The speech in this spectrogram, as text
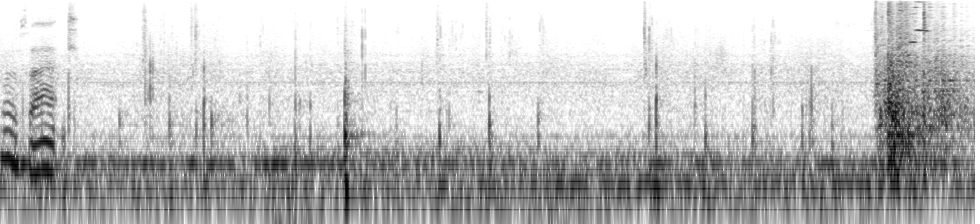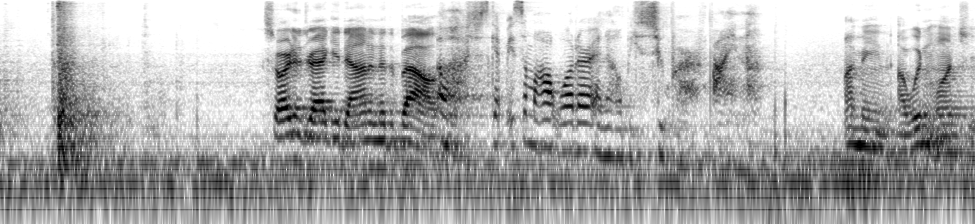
What was that? Sorry to drag you down into the bowels. Oh, just get me some hot water and I'll be super fine. I mean, I wouldn't want you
